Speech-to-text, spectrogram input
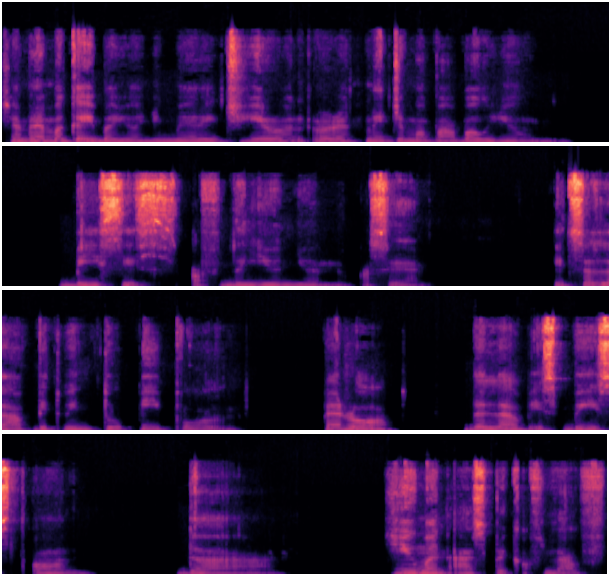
Siyempre, magkaiba yun. Yung marriage here on earth, medyo mababaw yung basis of the union. Kasi it's a love between two people. Pero the love is based on the human aspect of love.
